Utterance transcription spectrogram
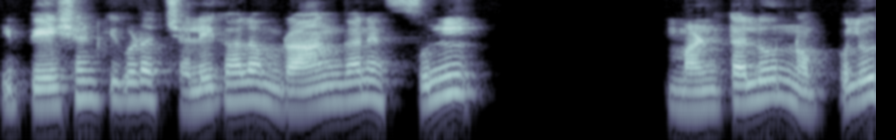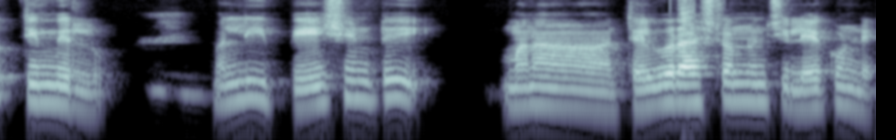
ఈ పేషెంట్కి కూడా చలికాలం రాగానే ఫుల్ మంటలు నొప్పులు తిమ్మిర్లు. మళ్ళీ ఈ పేషెంట్ మన తెలుగు రాష్ట్రం నుంచి లేకుండే.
